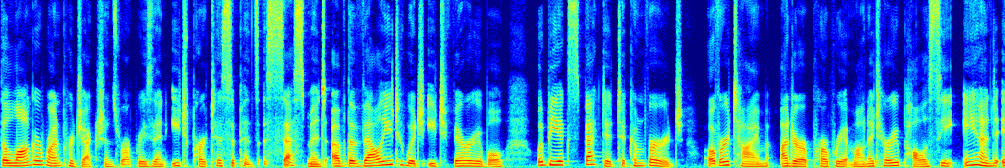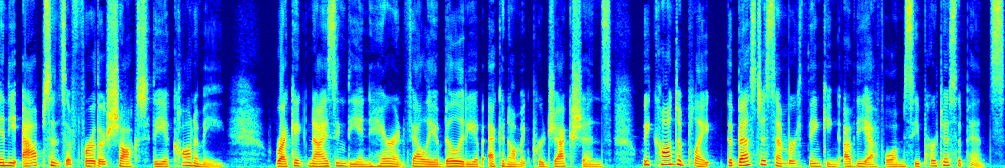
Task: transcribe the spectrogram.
the longer run projections represent each participant's assessment of the value to which each variable would be expected to converge over time under appropriate monetary policy and in the absence of further shocks to the economy. Recognizing the inherent fallibility of economic projections, we contemplate the best December thinking of the FOMC participants.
